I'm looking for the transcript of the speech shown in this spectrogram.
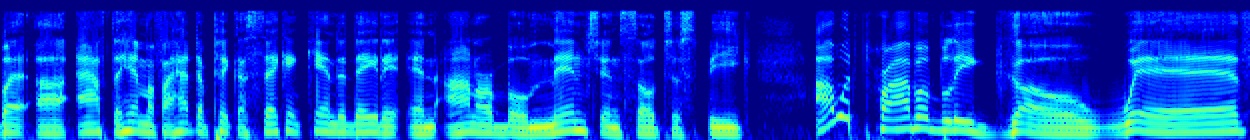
But uh, after him, if I had to pick a second candidate, an honorable mention, so to speak, I would probably go with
